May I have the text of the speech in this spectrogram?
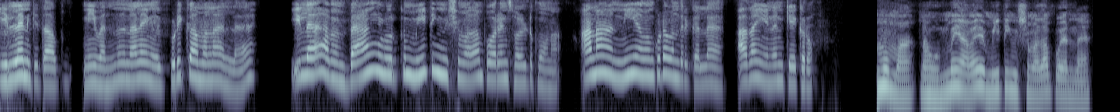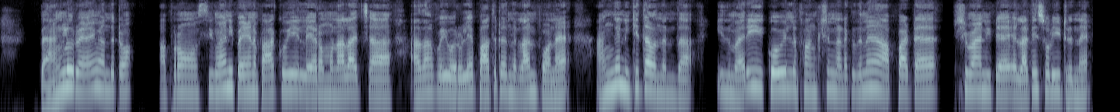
இல்ல நிக்கிதா. நீ வந்ததுனால எங்களுக்கு பிடிக்காமலாம் இல்ல. இல்ல அவன் பெங்களூருக்கு மீட்டிங் விஷயமா தான் போறேன்னு சொல்லிட்டு போனான். ஆனா நீ அவன் கூட வந்திருக்கல அதான் என்னன்னு கேக்குறோம். ஆமாம்மா நான் உண்மையாவே மீட்டிங் விஷயமா தான் போயிருந்தேன். பெங்களூர் வேணே வந்துட்டோம். அப்புறம் சிவானி பையனை பார்க்கவே இல்லையா? ரொம்ப நாளாச்சா? அதான் போய் ஒரு வழியா பார்த்துட்டு வந்துடலான்னு போனேன். அங்க நிக்கிதா வந்திருந்தா. இது மாதிரி கோவில்ல ஃபங்க்ஷன் நடக்குதுன்னு அப்பாட்ட சிவானிட்ட எல்லாத்தையும் சொல்லிட்டு இருந்தேன்.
